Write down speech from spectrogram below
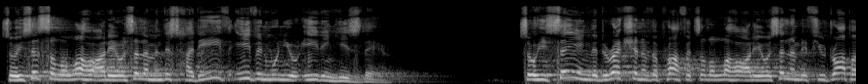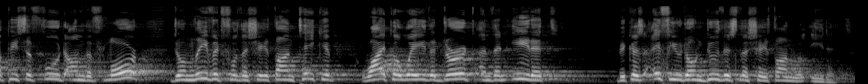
So he says, Sallallahu Alaihi Wasallam, in this hadith, even when you're eating, He's there. So he's saying the direction of the Prophet ﷺ, if you drop a piece of food on the floor, don't leave it for the shaitan, take it, wipe away the dirt, and then eat it. Because if you don't do this, the shaitan will eat it.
